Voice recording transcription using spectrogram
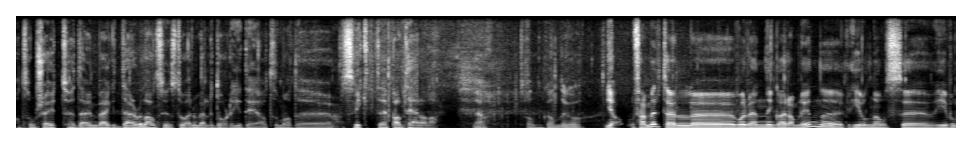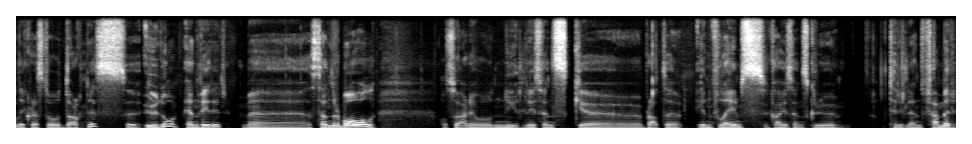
Han som skøyt Dimebag Daryl, han syntes det var en veldig dårlig idé at de hadde sviktet Pantera, da. Ja, sånn kan det gå. Ja, femmer til uh, vår venn Ingar Ramlin. Uh, Evil Knows uh, Evil i Crest of Darkness. Udo, en firer, med Thunderball. Og så er det jo nydelig svensk plate. In Flames, Kai Svenskerud triller en femmer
